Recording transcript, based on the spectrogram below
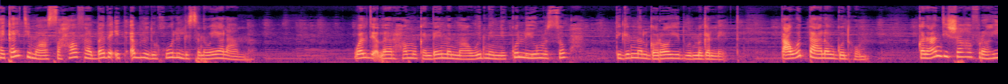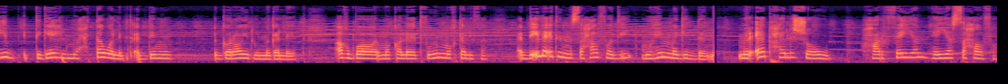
حكايتي مع الصحافة بدأت قبل دخولي للثانوية العامة. والدي الله يرحمه كان دايما معودني إن كل يوم الصبح تجيلنا الجرايد والمجلات. تعودت على وجودهم. وكان عندي شغف رهيب اتجاه المحتوى اللي بتقدمه الجرايد والمجلات أخبار مقالات فنون مختلفة. قد إيه لقيت إن الصحافة دي مهمة جدا؟ مرآة حال الشعوب حرفيا هي الصحافة.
